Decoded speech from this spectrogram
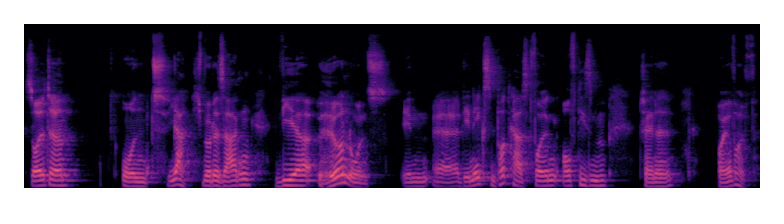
sollte. Und ja, ich würde sagen, wir hören uns in äh, den nächsten Podcast-Folgen auf diesem Channel. Euer Wolf.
